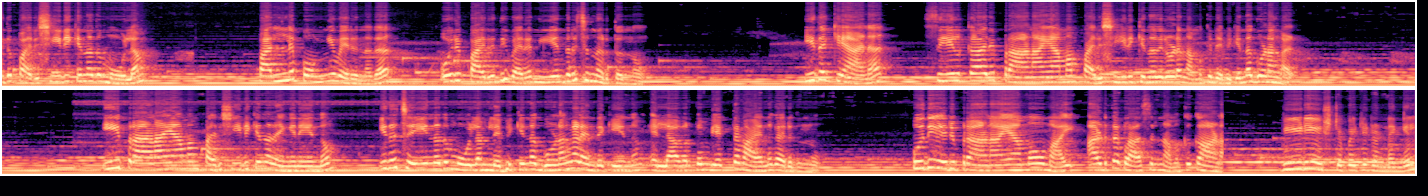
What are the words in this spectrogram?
ഇത് പരിശീലിക്കുന്നത് മൂലം പല്ല് പൊങ്ങി വരുന്നത് ഒരു പരിധി വരെ നിയന്ത്രിച്ചു നിർത്തുന്നു. ഇതൊക്കെയാണ് സീൽക്കാരി പ്രാണായാമം പരിശീലിക്കുന്നതിലൂടെ നമുക്ക് ലഭിക്കുന്ന ഗുണങ്ങൾ. ഈ പ്രാണായാമം പരിശീലിക്കുന്നത് എങ്ങനെയെന്നും ഇത് ചെയ്യുന്നത് മൂലം ലഭിക്കുന്ന ഗുണങ്ങൾ എന്തൊക്കെയെന്നും എല്ലാവർക്കും വ്യക്തമായെന്ന് കരുതുന്നു. പുതിയൊരു പ്രാണായാമവുമായി അടുത്ത ക്ലാസ്സിൽ നമുക്ക് കാണാം. വീഡിയോ ഇഷ്ടപ്പെട്ടിട്ടുണ്ടെങ്കിൽ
